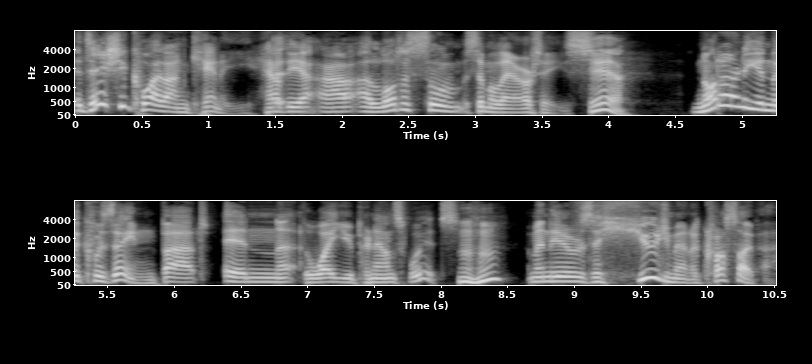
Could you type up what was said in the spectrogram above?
It's actually quite uncanny how there are a lot of sim- similarities, Yeah. not only in the cuisine, but in the way you pronounce words. Mm-hmm. I mean, there is a huge amount of crossover.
